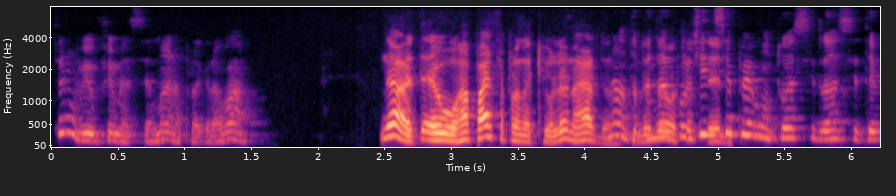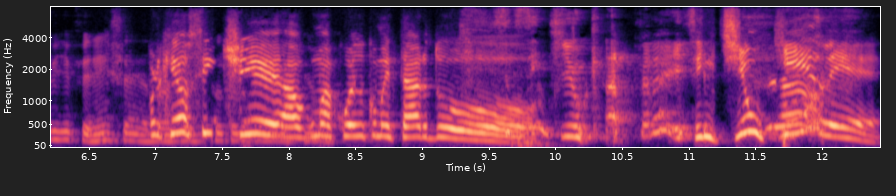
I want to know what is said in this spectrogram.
Você não viu o filme essa semana pra gravar? Não, é- o rapaz tá falando aqui, o Leonardo. Não, tô perguntando o por que, que você perguntou esse lance, você teve referência. Porque eu senti alguma coisa no comentário do. Você sentiu, cara, peraí. Sentiu o quê, Lê?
